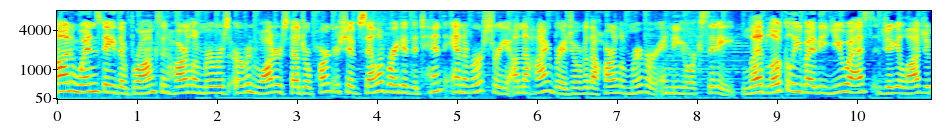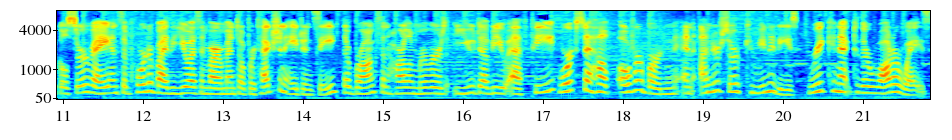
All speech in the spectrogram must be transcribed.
On Wednesday, the Bronx and Harlem Rivers Urban Waters Federal Partnership celebrated the 10th anniversary on the High Bridge over the Harlem River in New York City. Led locally by the U.S. Geological Survey and supported by the U.S. Environmental Protection Agency, the Bronx and Harlem Rivers UWFP works to help overburdened and underserved communities reconnect to their waterways,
